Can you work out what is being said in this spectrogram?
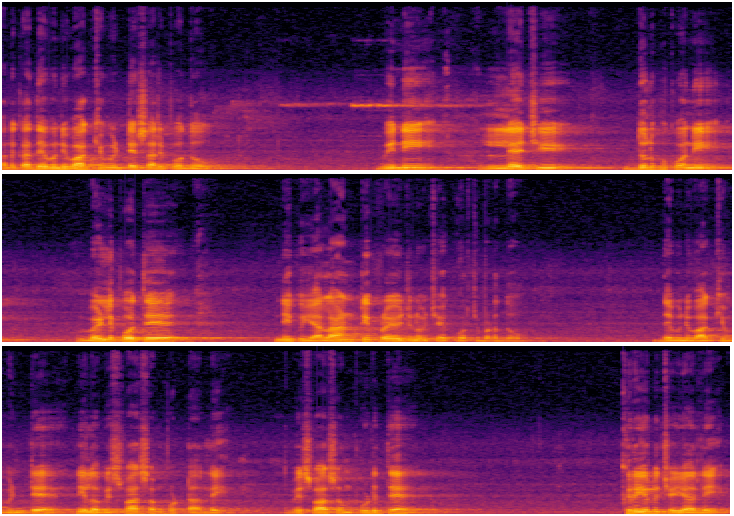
కనుక దేవుని వాక్యం వింటే సరిపోదు. విని లేచి దులుపుకొని వెళ్ళిపోతే నీకు ఎలాంటి ప్రయోజనం చేకూర్చబడదు దేవుని వాక్యం వింటే నీలో విశ్వాసం పుట్టాలి. విశ్వాసం పుడితే క్రియలు చేయాలి.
